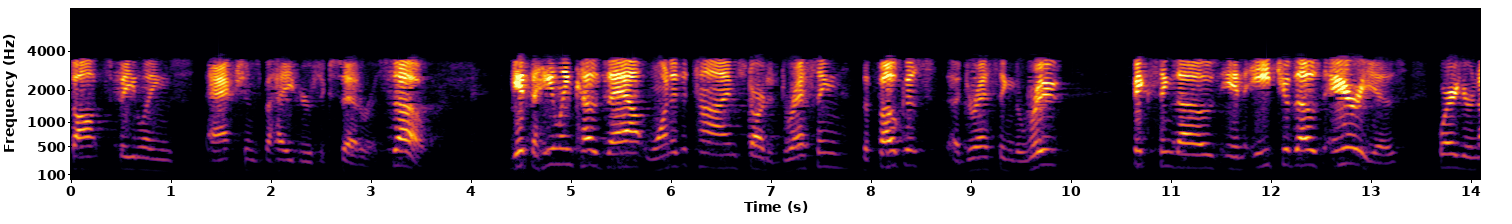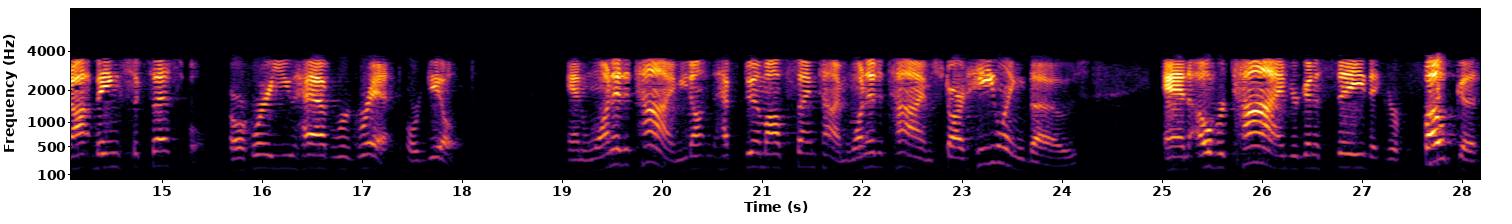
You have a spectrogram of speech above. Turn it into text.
thoughts, feelings, actions, behaviors, etc. So, Get the healing codes out one at a time. Start addressing the focus, addressing the root, fixing those in each of those areas where you're not being successful or where you have regret or guilt. And one at a time, you don't have to do them all at the same time. One at a time, start healing those. And over time, you're going to see that your focus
